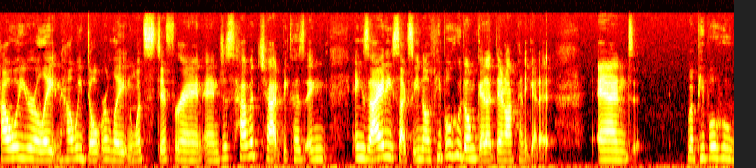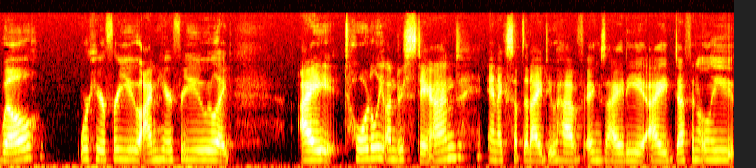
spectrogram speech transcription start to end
how we relate and how we don't relate and what's different and just have a chat because anxiety sucks. You know, people who don't get it, they're not going to get it. And but people who will, we're here for you. I'm here for you. Like I totally understand and accept that I do have anxiety. I definitely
